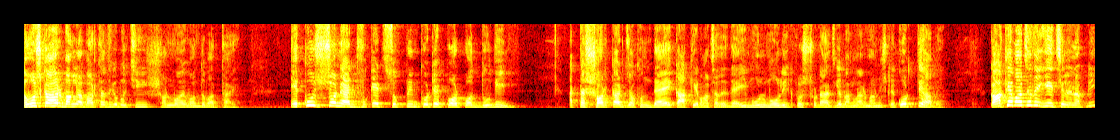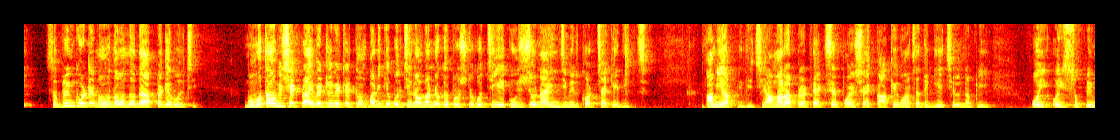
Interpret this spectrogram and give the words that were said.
নমস্কার, বাংলা বার্তা থেকে বলছি সন্ময় বন্দ্যোপাধ্যায়। একুশ জন অ্যাডভোকেট সুপ্রিম কোর্টে পরপর দুদিন একটা সরকার যখন দেয়, কাকে বাঁচাতে দেয়? এই মূল মৌলিক প্রশ্নটা আজকে বাংলার মানুষকে করতে হবে। কাকে বাঁচাতে গিয়েছিলেন আপনি? সুপ্রিম কোর্টে মমতা বন্দ্যোপাধ্যায় আপনাকে বলছি। মমতা অভিষেক প্রাইভেট লিমিটেড কোম্পানিকে বলছি, নবান্নকে প্রশ্ন করছি, একুশ জন আইনজীবীর খরচা কে দিচ্ছে? আমি আপনি দিচ্ছি। আমার আপনার ট্যাক্সের পয়সায় কাকে বাঁচাতে গিয়েছিলেন আপনি? ওই ওই সুপ্রিম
